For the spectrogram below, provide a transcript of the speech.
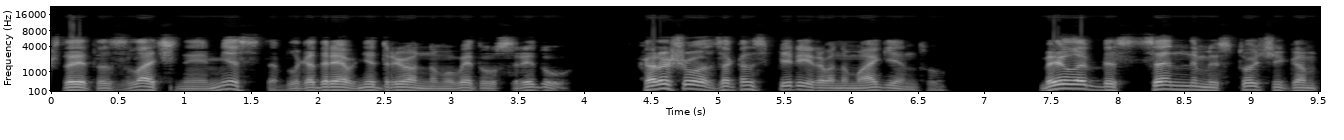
что это злачное место, благодаря внедренному в эту среду, хорошо законспирированному агенту, было бесценным источником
